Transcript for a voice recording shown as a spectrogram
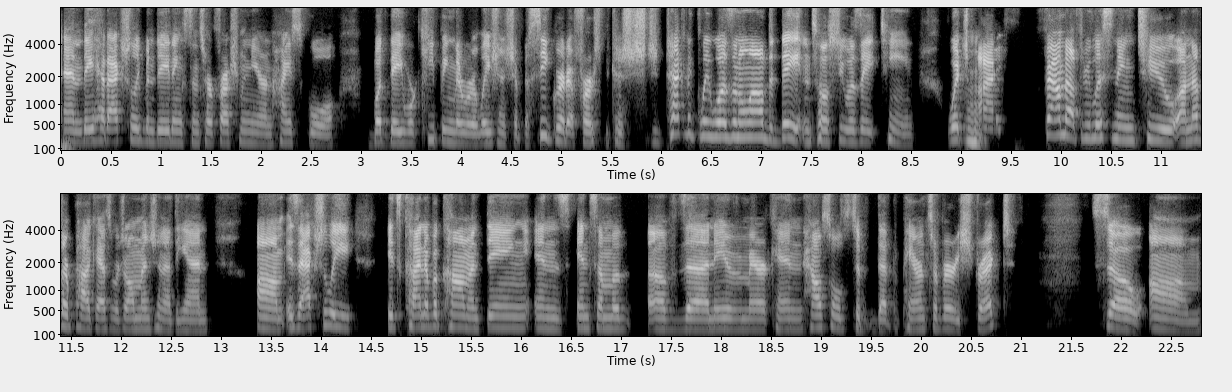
and they had actually been dating since her freshman year in high school, but they were keeping their relationship a secret at first because she technically wasn't allowed to date until she was 18, which mm-hmm. I found out through listening to another podcast, which I'll mention at the end, um, is actually it's kind of a common thing in in some of, of the Native American households to that the parents are very strict. So, um,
